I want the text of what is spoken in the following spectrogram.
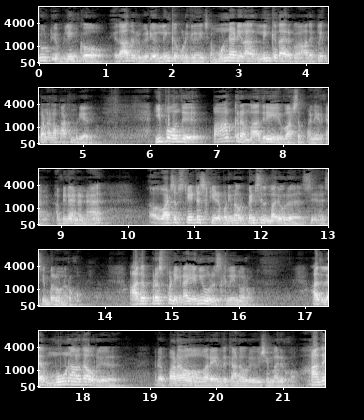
யூடியூப் லிங்க்கோ ஏதாவது ஒரு வீடியோ லிங்க் கொடுக்குறீங்கன்னு வச்சுக்கோங்க. முன்னாடியெல்லாம் லிங்க் தான் இருக்கும். அதை கிளிக் பண்ணலாம் பார்க்க முடியாது. இப்போ வந்து பார்க்குற மாதிரி வாட்ஸ்அப் பண்ணியிருக்காங்க. அப்படின்னா என்னென்னா வாட்ஸ்அப் ஸ்டேட்டஸ் கீழே போனீங்கன்னா ஒரு பென்சில் மாதிரி ஒரு சிம்பிள் ஒன்று இருக்கும். அதை ப்ரெஸ் பண்ணிங்கன்னா இனி ஒரு ஸ்க்ரீன் வரும். அதில் மூணாவதாக ஒரு படம் வரைகிறதுக்கான ஒரு விஷயம் மாதிரி இருக்கும். அதை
